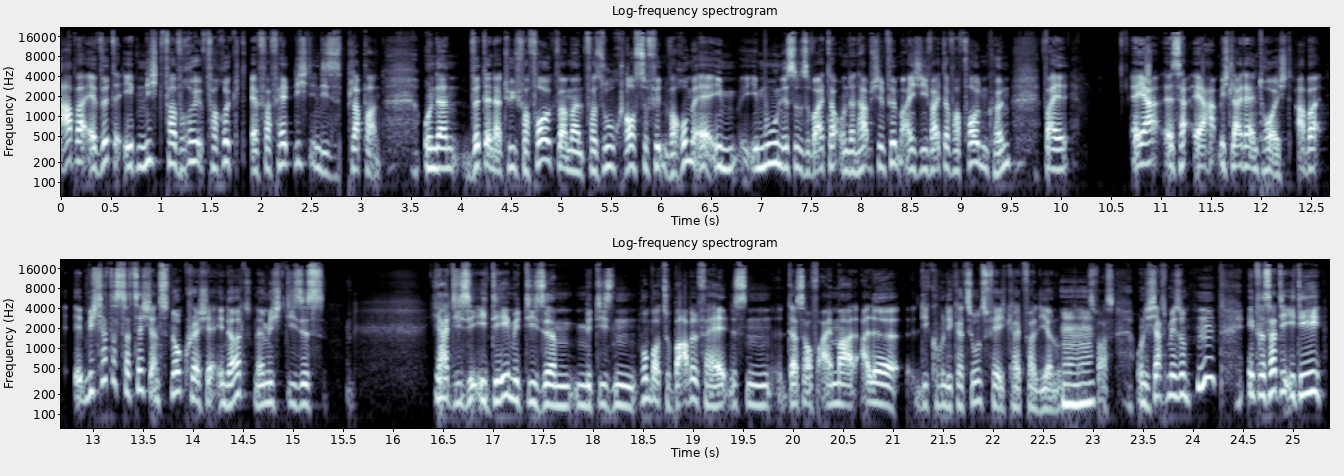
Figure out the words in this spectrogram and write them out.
aber er wird eben nicht verrückt, er verfällt nicht in dieses Plappern. Und dann wird er natürlich verfolgt, weil man versucht herauszufinden, warum er immun ist und so weiter. Und dann habe ich den Film eigentlich nicht weiter verfolgen können, weil ja, es, er hat mich leider enttäuscht. Aber mich hat das tatsächlich an Snow Crash erinnert, nämlich dieses ja, diese Idee mit diesem, mit diesen Humbert zu Babel-Verhältnissen, dass auf einmal alle die Kommunikationsfähigkeit verlieren und mhm. was. Und ich dachte mir so, hm, interessante Idee,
